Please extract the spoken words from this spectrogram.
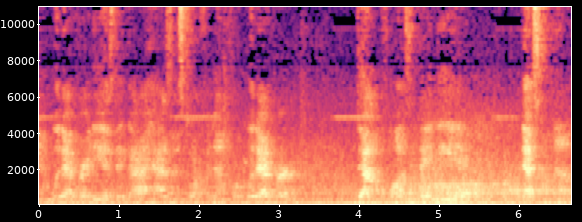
and whatever it is that God has in store for them for whatever downfalls that they did, that's on them.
